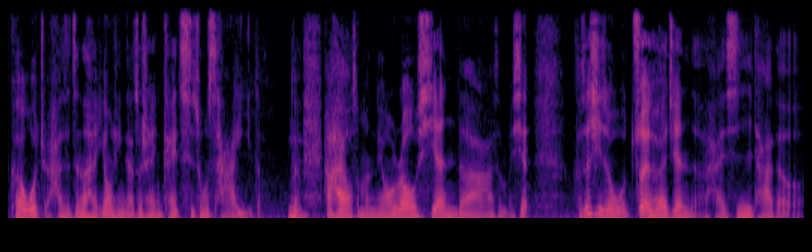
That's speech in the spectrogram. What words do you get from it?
可是我觉得它是真的很用心在做，而且你可以吃出差异的。对嗯，它还有什么牛肉馅的啊，什么馅。可是其实我最推荐的还是它的，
